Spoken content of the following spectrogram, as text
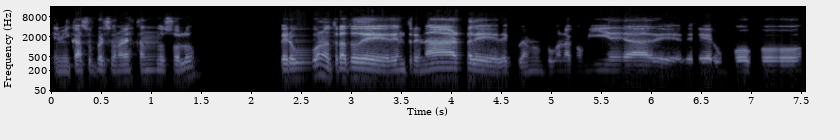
en mi caso personal, estando solo. Pero bueno, trato de, de entrenar, de, de, cuidarme un poco en la comida, de, de leer un poco,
